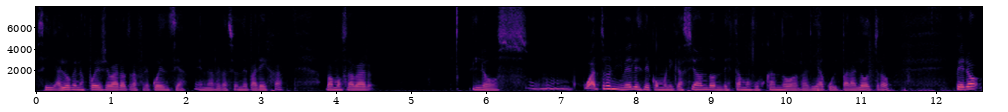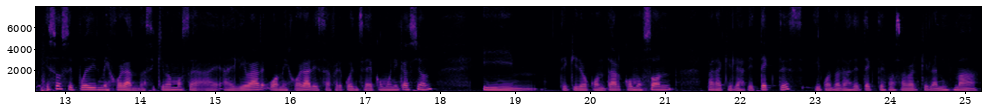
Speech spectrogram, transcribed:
¿sí? Algo que nos puede llevar a otra frecuencia en la relación de pareja. Vamos a ver los mm, cuatro niveles de comunicación donde estamos buscando en realidad culpar al otro, pero eso se puede ir mejorando, así que vamos a, elevar o a mejorar esa frecuencia de comunicación y te quiero contar cómo son para que las detectes y cuando las detectes vas a ver que la misma,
